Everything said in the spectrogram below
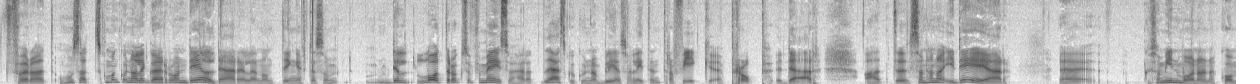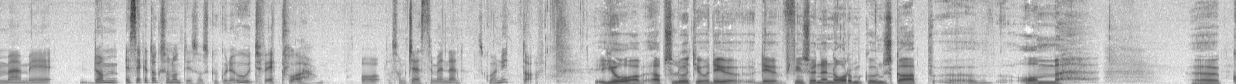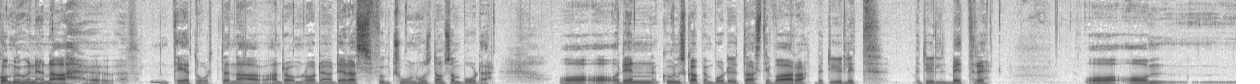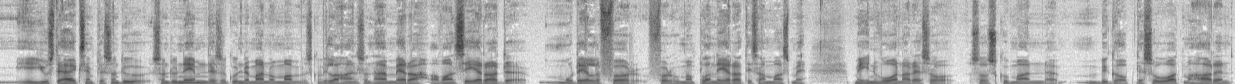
För att hon sa att skulle man kunna lägga en rondell där eller någonting eftersom det låter också för mig så här att det skulle kunna bli en sån liten trafikpropp där. Att sådana idéer som invånarna kommer med de är säkert också någonting som skulle kunna utveckla och som tjänstemännen skulle ha nytta av? Jo, absolut. Jo. Det, det finns en enorm kunskap eh, om eh, kommunerna, eh, tätorterna, andra områden och deras funktion hos de som bor där. Och, och, och den kunskapen borde tas tillvara betydligt, betydligt bättre. Och, och, I just det här exemplet som du, som du nämnde så kunde man om man skulle vilja ha en sån här mera avancerad modell för, för hur man planerar tillsammans med, med invånare så, så skulle man bygga upp det så att man har en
